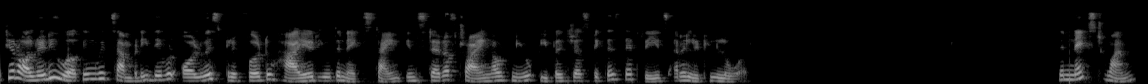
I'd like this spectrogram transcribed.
if you're already working with somebody, they would always prefer to hire you the next time instead of trying out new people just because their rates are a little lower. The next one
